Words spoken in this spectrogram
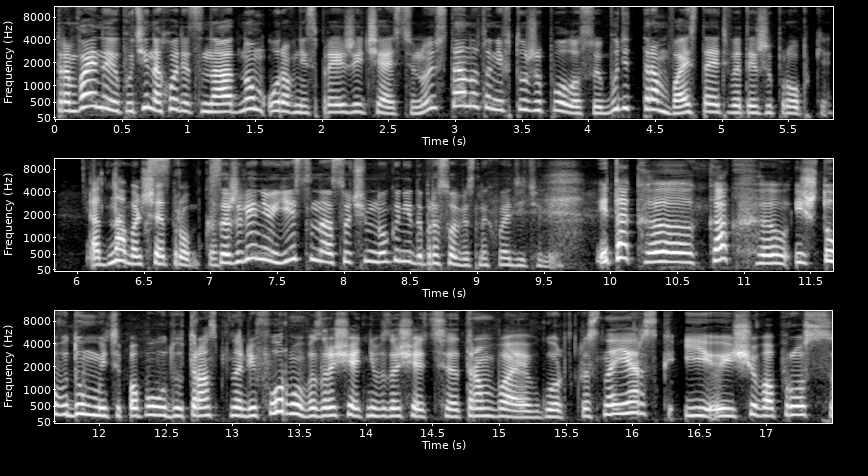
трамвайные пути находятся на одном уровне с проезжей частью, ну и станут они в ту же полосу, и будет трамвай стоять в этой же пробке. Одна большая пробка. К сожалению, есть у нас очень много недобросовестных водителей. Итак, э, как э, и что вы думаете по поводу транспортной реформы, возвращать, не возвращать э, трамваи в город Красноярск? И еще вопрос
